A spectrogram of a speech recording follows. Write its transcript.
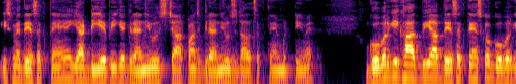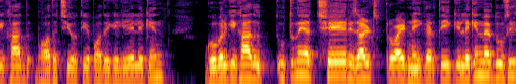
इसमें दे सकते हैं या डीएपी के ग्रैन्यूल्स चार पाँच ग्रैन्यूल्स डाल सकते हैं मिट्टी में। गोबर की खाद भी आप दे सकते हैं इसको। गोबर की खाद बहुत अच्छी होती है पौधे के लिए, लेकिन गोबर की खाद उतने अच्छे रिज़ल्ट प्रोवाइड नहीं करती लेकिन मैं दूसरी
